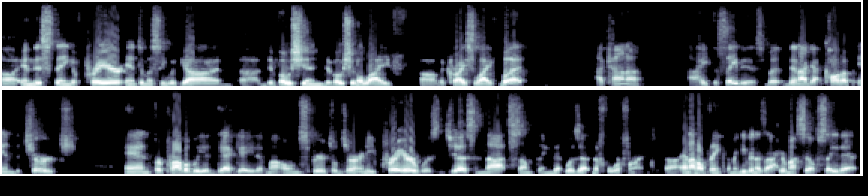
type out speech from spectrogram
uh, in this thing of prayer, intimacy with God, uh, devotion, devotional life, uh, the Christ life. But I kind of, I hate to say this, but then I got caught up in the church. And for probably a decade of my own spiritual journey, prayer was just not something that was at the forefront. Uh, and I don't think, I mean, even as I hear myself say that,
